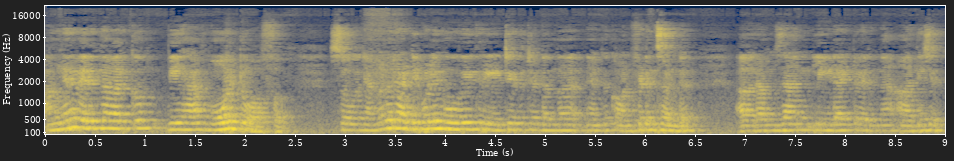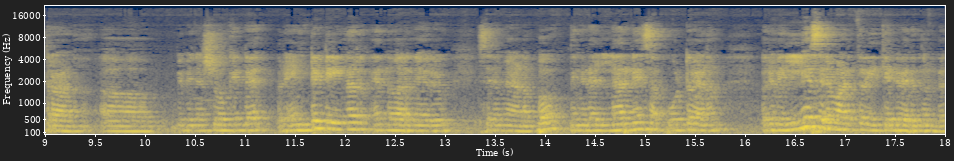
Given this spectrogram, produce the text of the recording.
അങ്ങനെ വരുന്നവർക്കും we have more to offer so ഞങ്ങളൊരു അടിപൊളി മൂവി ക്രിയേറ്റ് ചെയ്തിട്ടുണ്ടെന്ന് ഞങ്ങൾക്ക് കോൺഫിഡൻസ് ഉണ്ട്. റംസാൻ ലീഡായിട്ട് വരുന്ന ആദ്യ ചിത്രമാണ്. വിപിൻ അശോകിന്റെ ഒരു എന്റർടൈനർ എന്ന് പറഞ്ഞ ഒരു സിനിമയാണ്. അപ്പോൾ നിങ്ങളുടെ എല്ലാവരുടെയും സപ്പോർട്ട് വേണം. ഒരു വലിയ സിനിമ അടുത്ത വീക്കെൻഡ് വരുന്നുണ്ട്.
